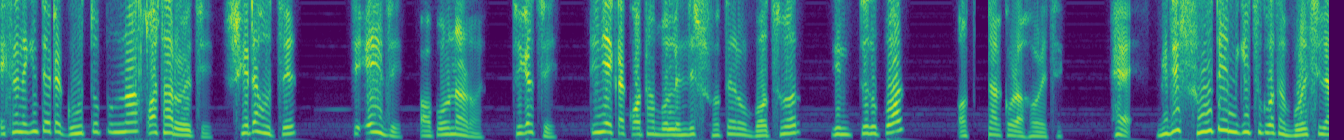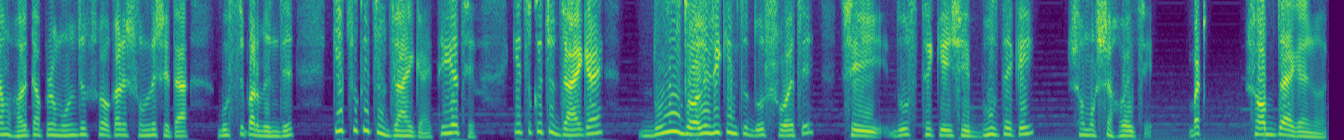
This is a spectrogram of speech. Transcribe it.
এখানে কিন্তু একটা গুরুত্বপূর্ণ কথা রয়েছে। সেটা হচ্ছে যে এই যে অপর্ণা রয়, ঠিক আছে? তিনি একটা কথা বললেন যে সতেরো বছর হিন্দুদের উপর অত্যাচার করা হয়েছে। হ্যাঁ বিদেশ শুরুতে আমি কিছু কথা বলেছিলাম, হয়তো আপনারা মনোযোগ সহকারে শুনলে সেটা বুঝতে পারবেন যে কিছু কিছু জায়গায়, ঠিক আছে? কিছু কিছু জায়গায় দুই দলেরই কিন্তু দোষ রয়েছে। সেই দোষ থেকেই, সেই ভুল থেকেই সমস্যা হয়েছে। বাট সব জায়গায় নয়,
